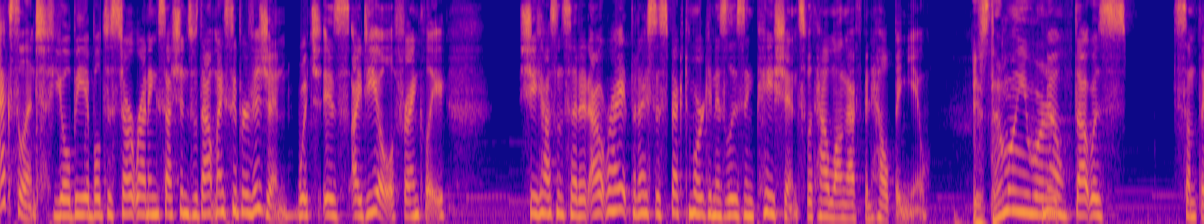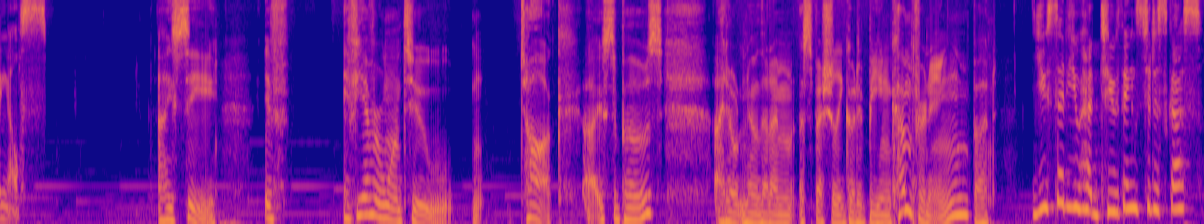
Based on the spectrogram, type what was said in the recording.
Excellent. You'll be able to start running sessions without my supervision, which is ideal, frankly. She hasn't said it outright, but I suspect Morgan is losing patience with how long I've been helping you. Is that why you were. No, that was something else. I see. If. if you ever want to. talk, I suppose. I don't know that I'm especially good at being comforting, but. You said you had two things to discuss?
